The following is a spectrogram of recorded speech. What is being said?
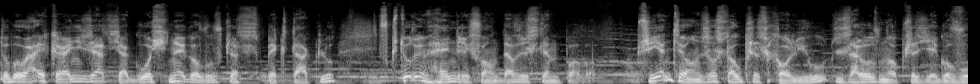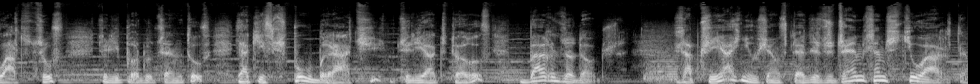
To była ekranizacja głośnego wówczas spektaklu, w którym Henry Fonda występował. Przyjęty on został przez Hollywood, zarówno przez jego władców, czyli producentów, jak i współbraci, czyli aktorów, bardzo dobrze. Zaprzyjaźnił się wtedy z Jamesem Stewartem,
